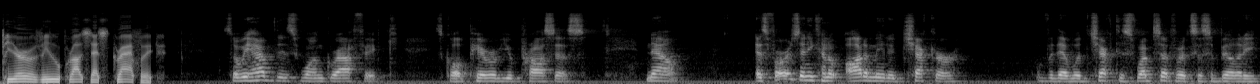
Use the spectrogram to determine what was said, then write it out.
peer review process graphic. So we have this one graphic. It's called peer review process. Now, as far as any kind of automated checker that would check this website for accessibility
